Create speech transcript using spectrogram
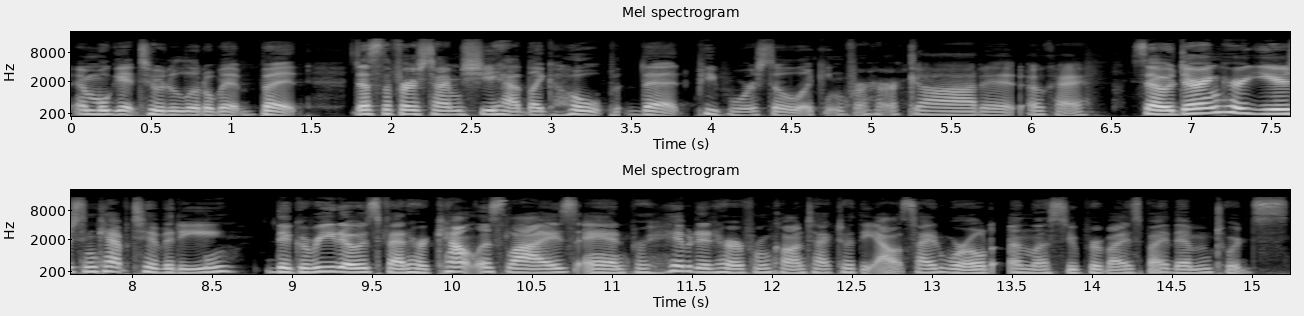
and we'll get to it a little bit, but that's the first time she had like hope that people were still looking for her. Got it. Okay. So during her years in captivity, the Garridos fed her countless lies and prohibited her from contact with the outside world unless supervised by them towards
